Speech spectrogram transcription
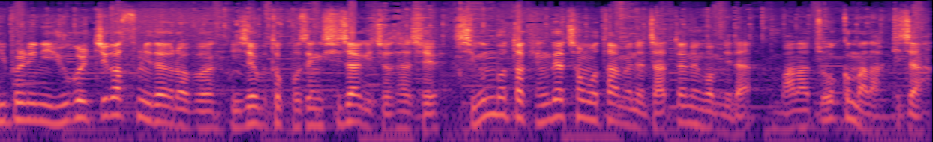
이블린이 6을 찍었습니다 여러분. 이제부터 고생 시작이죠 사실. 지금부터 갱대처 못하면 잣되는 겁니다. 만화 조금만 아끼자.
